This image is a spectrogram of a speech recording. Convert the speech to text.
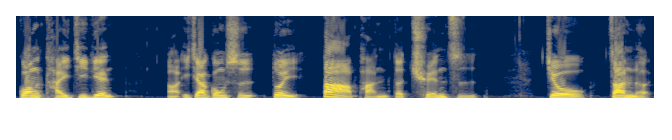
光台积电啊一家公司对。大盘的全值就占了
